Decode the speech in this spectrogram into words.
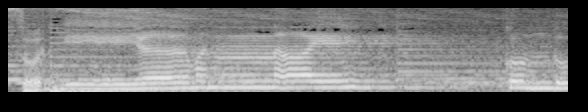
സ്വർഗീയമന്നായി കൊണ്ടു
